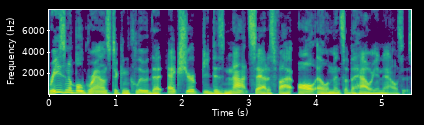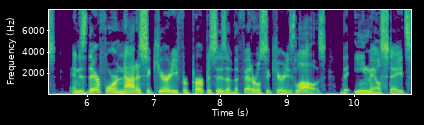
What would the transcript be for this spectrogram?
Reasonable grounds to conclude that XRP does not satisfy all elements of the Howey analysis and is therefore not a security for purposes of the federal securities laws, the email states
